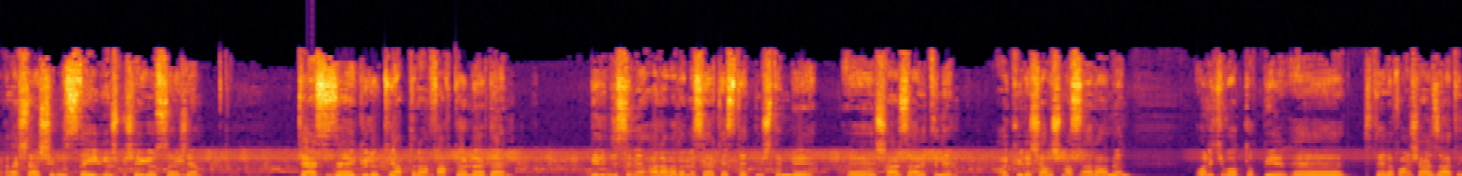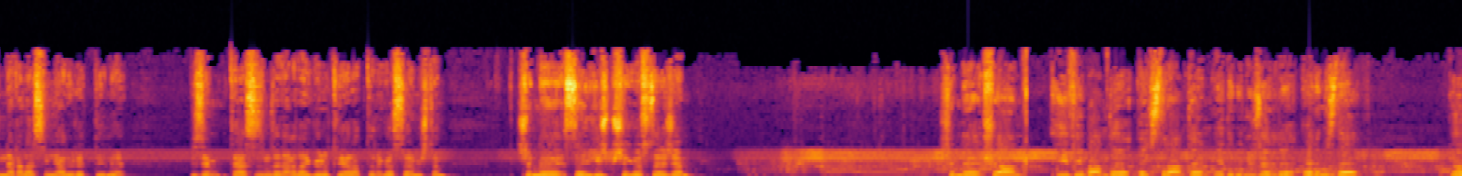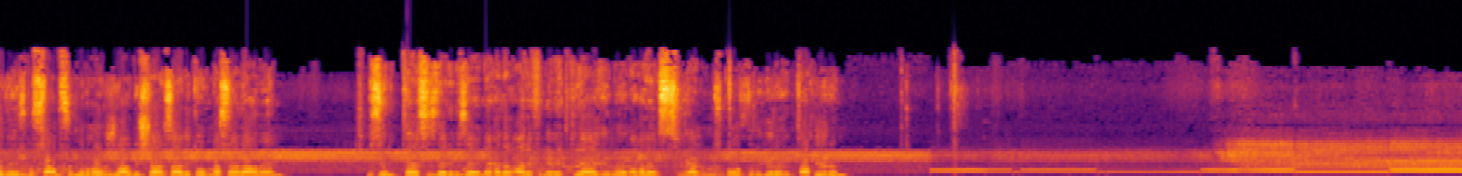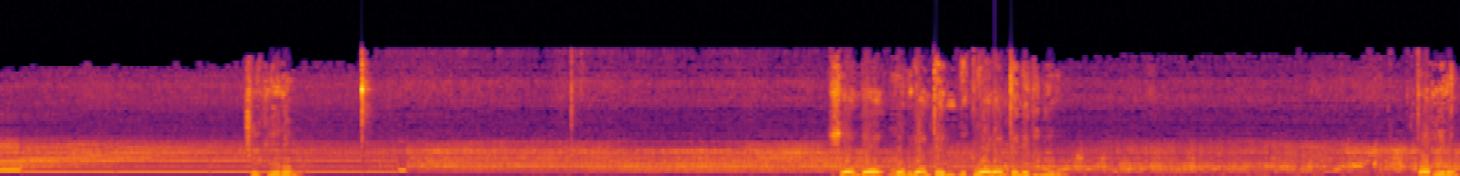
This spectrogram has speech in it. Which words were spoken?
Arkadaşlar şimdi size ilginç bir şey göstereceğim. Telsize gürültü yaptıran faktörlerden birincisini arabada mesela test etmiştim bir e, şarj aletinin aküyle çalışmasına rağmen 12 voltluk bir e, telefon şarj aletinin ne kadar sinyal ürettiğini bizim telsizimize ne kadar gürültü yarattığını göstermiştim. Şimdi size ilginç bir şey göstereceğim. Şimdi şu an Hi-Fi bandı ekstra anten 7150 elimizde Gördüğünüz bu Samsung'un orijinal bir şarj aleti olmasına rağmen bizim telsizlerimize ne kadar arefine etki yaydığını, ne kadar sinyalimizi bozduğunu görelim. Takıyorum. Çekiyorum. Şu anda mobil anten ve dual antenle dinliyorum. Takıyorum.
